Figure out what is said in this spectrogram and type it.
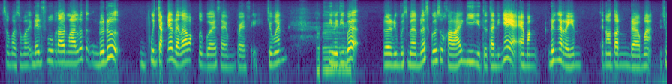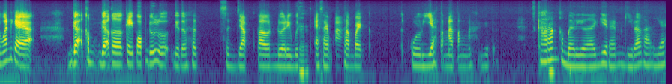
sumpah-sumpah. Dari 10 tahun lalu tuh dulu puncaknya adalah waktu gue SMP sih. Cuman Hmm. tiba-tiba 2019 gue suka lagi gitu. Tadinya ya emang dengerin nonton drama. Cuman kayak gak ke gak ke K-pop dulu gitu. Se- Sejak tahun 2000 Oke. SMA sampai kuliah tengah-tengah gitu. Sekarang kembali lagi Ren, gila kali ya.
